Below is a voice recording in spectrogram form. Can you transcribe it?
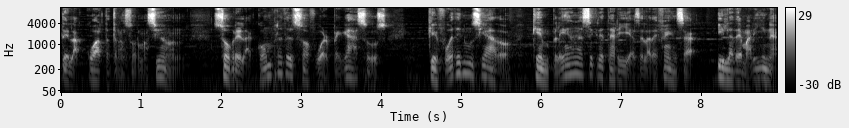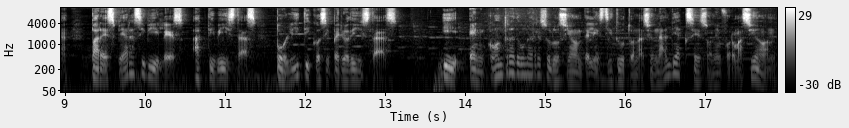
de la Cuarta Transformación sobre la compra del software Pegasus, que fue denunciado que emplean las secretarías de la Defensa y la de Marina para espiar a civiles, activistas, políticos y periodistas y en contra de una resolución del Instituto Nacional de Acceso a la Información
